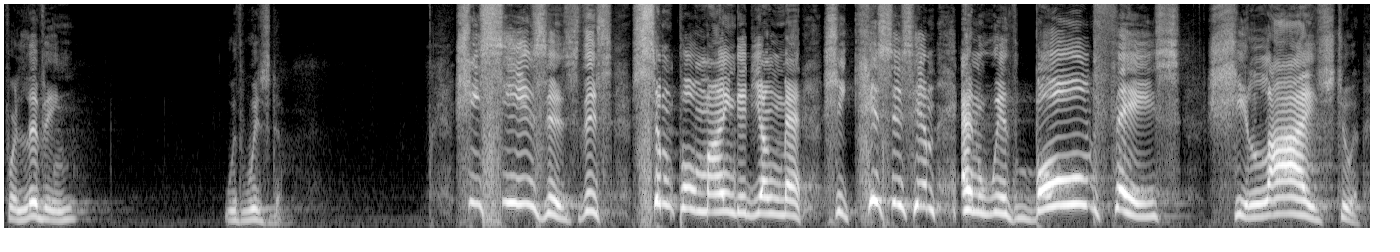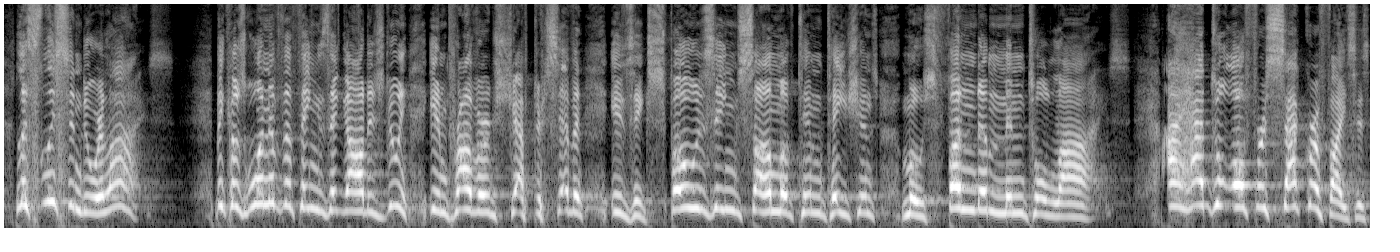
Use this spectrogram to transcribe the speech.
for living with wisdom. She seizes this simple minded young man. She kisses him, and with bold face, She lies to him. Let's listen to her lies. Because one of the things that God is doing in Proverbs chapter 7 is exposing some of temptation's most fundamental lies. I had to offer sacrifices,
